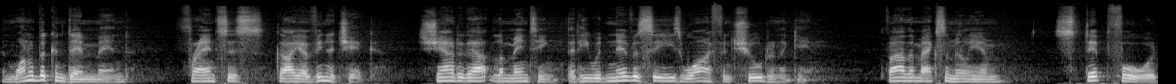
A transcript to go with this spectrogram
And one of the condemned men, Francis Gajowniczek, shouted out lamenting that he would never see his wife and children again. Father Maximilian stepped forward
